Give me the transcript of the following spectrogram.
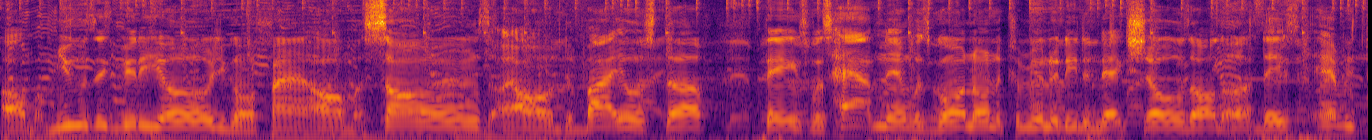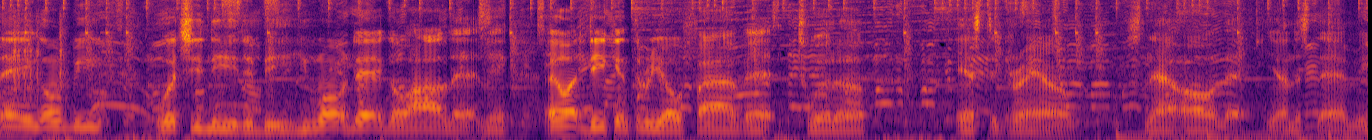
all my music videos. You're to find all my songs, all the bio stuff, things what's happening, what's going on in the community, the next shows, all the updates. Everything to be what you need to be. You want that, go holler at me. Or Deacon305 at Twitter, Instagram, Snap, all that. You understand me?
